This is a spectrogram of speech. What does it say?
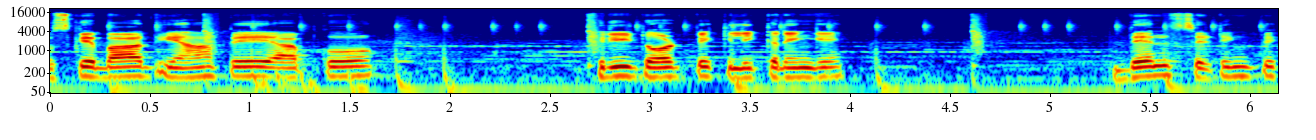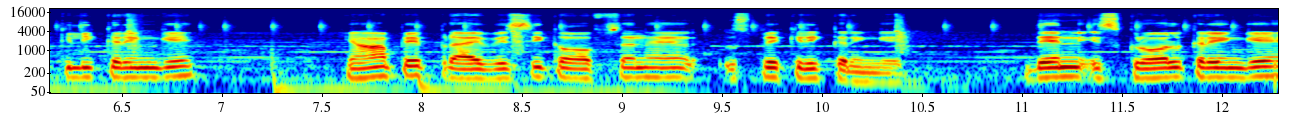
उसके बाद यहाँ पे आपको थ्री डॉट पे क्लिक करेंगे। देन सेटिंग पे क्लिक करेंगे। यहाँ पे प्राइवेसी का ऑप्शन है, उस पर क्लिक करेंगे। देन स्क्रॉल करेंगे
